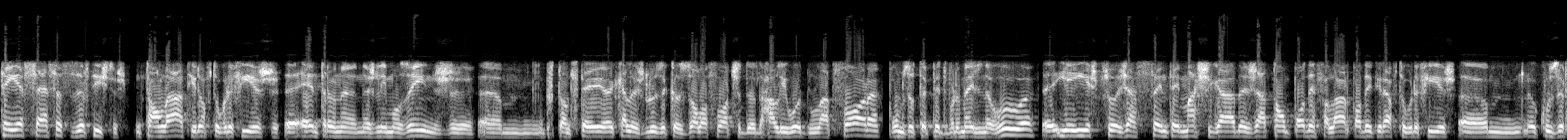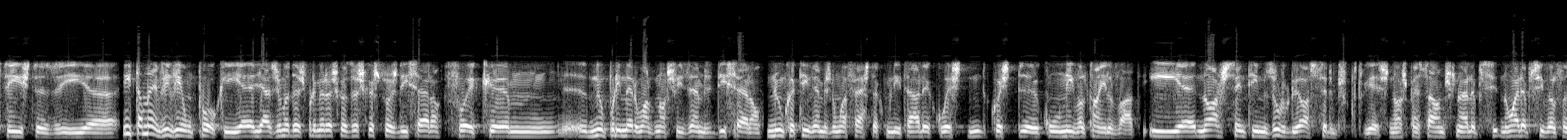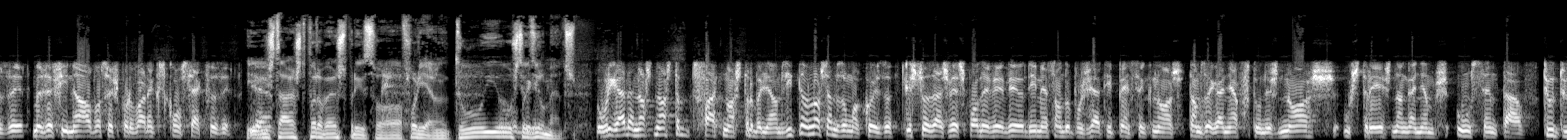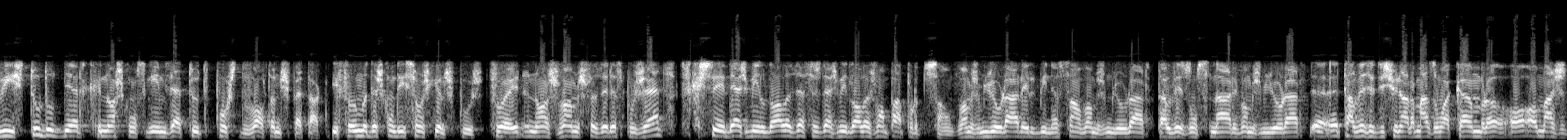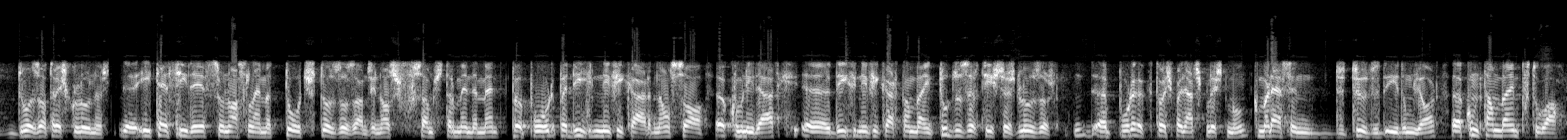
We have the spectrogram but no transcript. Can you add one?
têm acesso a esses artistas. Estão lá, tiram fotografias, uh, entram na, nas limousines, uh, um, portanto tem aquelas luzes, aqueles holofotes de, de Hollywood lado de fora, pomos o tapete vermelho na rua e aí as pessoas já se sentem mais chegadas, já estão, podem falar, podem tirar fotografias um, com os artistas e, e também vivem um pouco. E aliás, uma das primeiras coisas que as pessoas disseram foi que um, no primeiro ano que nós fizemos, disseram nunca tivemos numa festa comunitária com este, com este com um nível tão elevado. E uh, nós sentimos orgulhosos de sermos portugueses. Nós pensávamos que não era, não era possível fazer, mas afinal vocês provaram que se consegue fazer. E é. estás de parabéns por isso, Floriano, tu e os teus elementos. Obrigado. Nós, nós, de facto, nós trabalhamos. Então nós temos uma coisa que as pessoas às vezes podem ver, ver a dimensão do projeto e pensam que nós estamos a ganhar fortunas. Nós, os três, não ganhamos um centavo. Tudo isto, todo o dinheiro que nós conseguimos é tudo posto de volta no espetáculo. E foi uma das condições que eles pus. Foi, nós vamos fazer esse projeto, se oferecer 10 mil dólares, essas 10 mil dólares vão para a produção. Vamos melhorar a iluminação, vamos melhorar talvez um cenário, vamos melhorar, uh, talvez adicionar mais uma câmara ou, ou, mais duas ou três colunas. Uh, e tem sido esse o nosso lema todos, todos os anos. E nós esforçamos tremendamente para, pôr, para dignificar não só a comunidade, uh, dignificar também todos os artistas losers que estão espalhados por este mundo, que merecem de tudo e do melhor, como também Portugal.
